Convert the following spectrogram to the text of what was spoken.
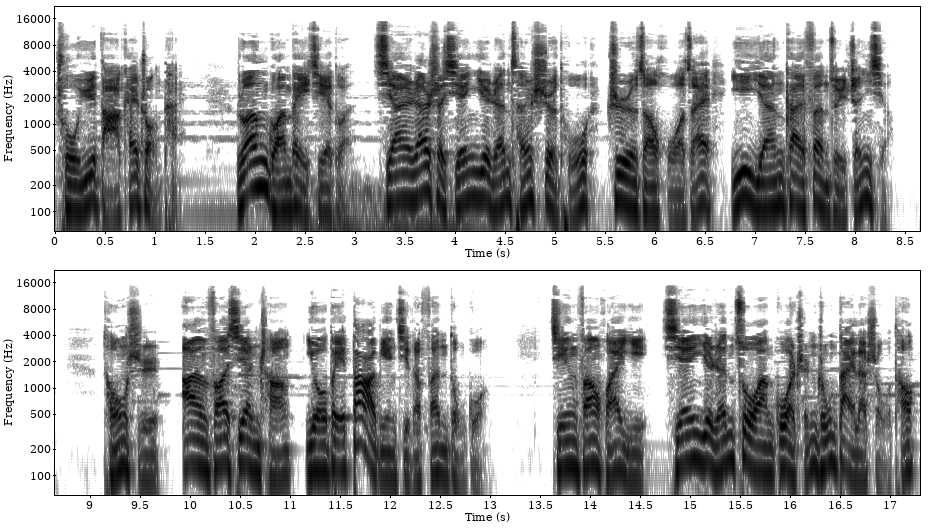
处于打开状态，软管被切断。显然是嫌疑人曾试图制造火灾以掩盖犯罪真相，同时案发现场有被大面积的翻动过，警方怀疑嫌疑人作案过程中戴了手套，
